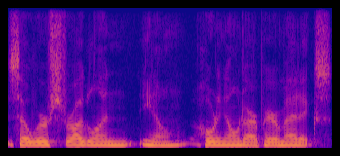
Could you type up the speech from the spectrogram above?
So we're struggling, you know, holding on to our paramedics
